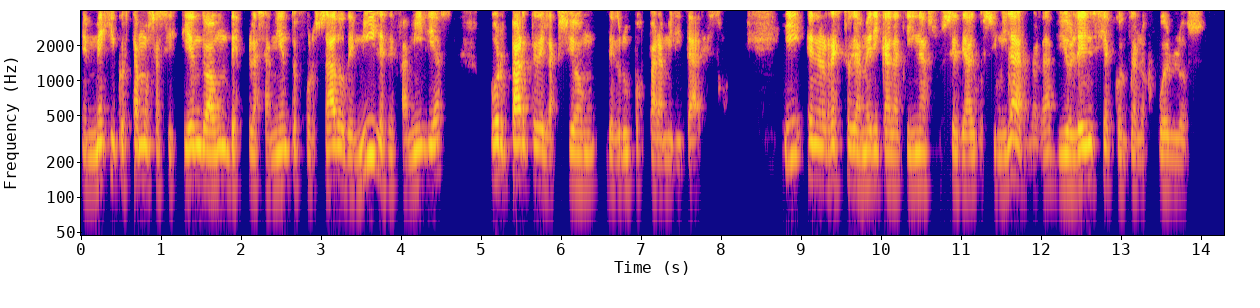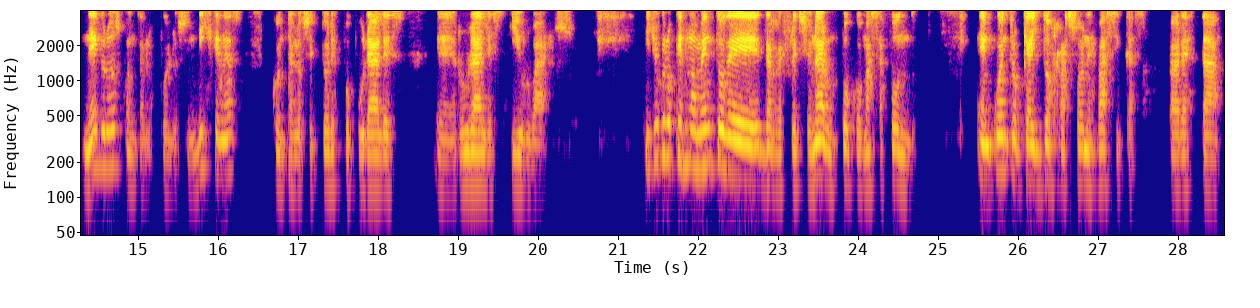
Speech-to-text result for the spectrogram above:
en México estamos asistiendo a un desplazamiento forzado de miles de familias por parte de la acción de grupos paramilitares. Y en el resto de América Latina sucede algo similar, ¿verdad? Violencia contra los pueblos negros, contra los pueblos indígenas, contra los sectores populares, eh, rurales y urbanos. Y yo creo que es momento de reflexionar un poco más a fondo. Encuentro que hay dos razones básicas para esta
